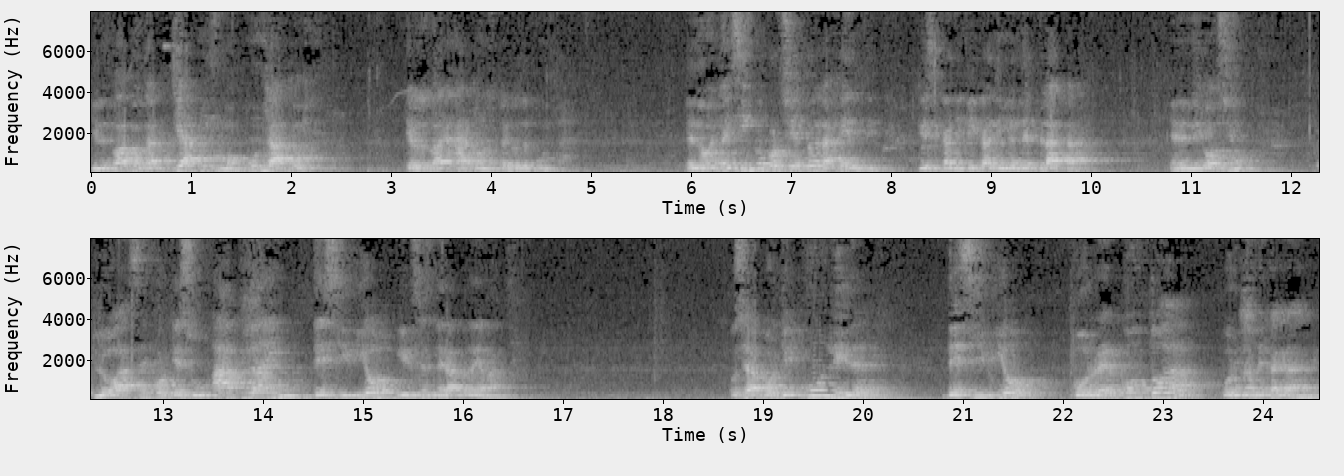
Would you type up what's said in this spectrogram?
Y les voy a contar ya mismo un dato que los va a dejar con los pelos de punta. El 95% de la gente que se califica a nivel de plata en el negocio lo hace porque su upline decidió irse a esmeralda diamante. O sea, porque un líder decidió correr con toda por una meta grande.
